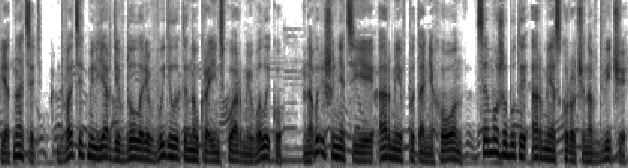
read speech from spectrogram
15, 20 мільярдів доларів виділити на українську армію велику. На вирішення цієї армії в питаннях ООН це може бути армія скорочена вдвічі,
